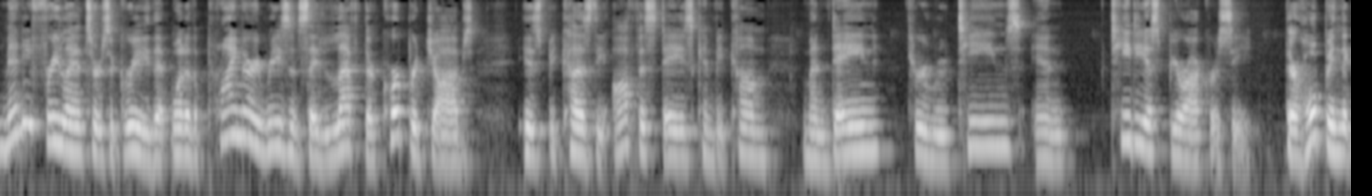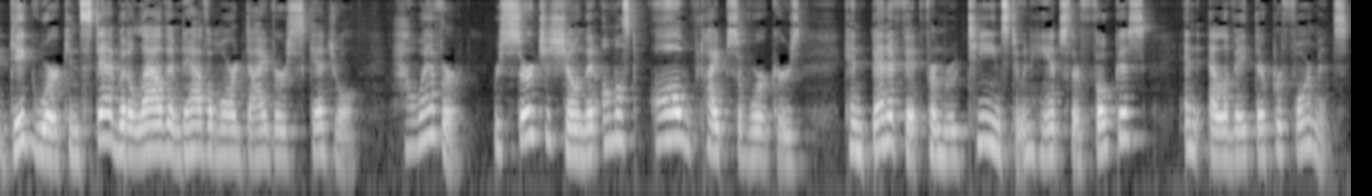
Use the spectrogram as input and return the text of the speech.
Many freelancers agree that one of the primary reasons they left their corporate jobs is because the office days can become mundane through routines and tedious bureaucracy. They're hoping that gig work instead would allow them to have a more diverse schedule. However, research has shown that almost all types of workers can benefit from routines to enhance their focus and elevate their performance.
